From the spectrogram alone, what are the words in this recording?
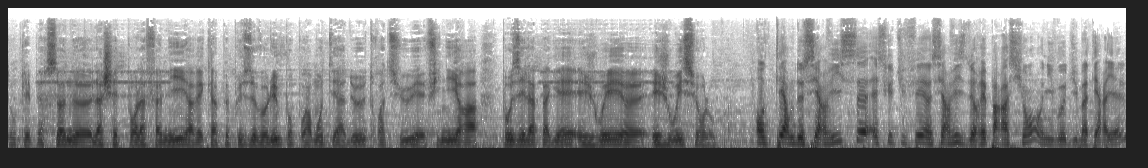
Donc les personnes euh, l'achètent pour la famille avec un peu plus de volume pour pouvoir monter à deux, trois dessus et finir à poser la pagaie et jouer euh, et jouer sur l'eau. En termes de service, est-ce que tu fais un service de réparation au niveau du matériel?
